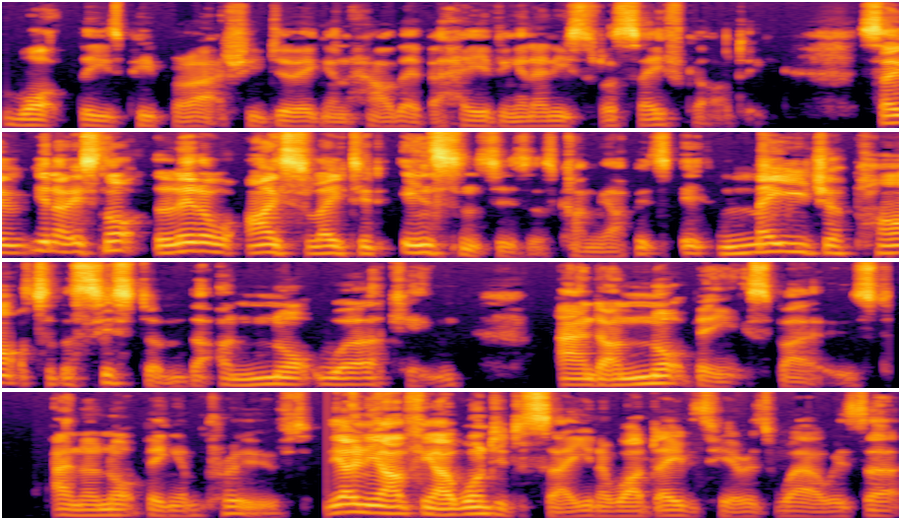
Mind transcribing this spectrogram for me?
what these people are actually doing and how they're behaving and any sort of safeguarding. So, you know, it's not little isolated instances that's coming up. It's, it's major parts of the system that are not working and are not being exposed and are not being improved. The only other thing I wanted to say, you know, while David's here as well, is that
